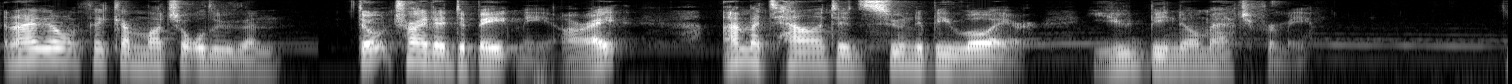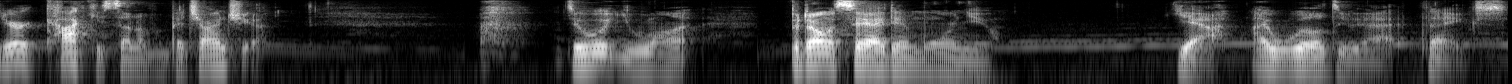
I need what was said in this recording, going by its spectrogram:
And I don't think I'm much older than. Don't try to debate me, alright? I'm a talented, soon to be lawyer. You'd be no match for me. You're a cocky son of a bitch, aren't you? Do what you want, but don't say I didn't warn you. Yeah, I will do that, thanks.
